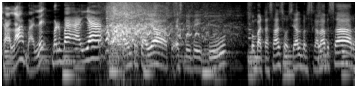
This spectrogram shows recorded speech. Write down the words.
salah balik berbahaya. Jangan percaya PSBB itu pembatasan sosial berskala besar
